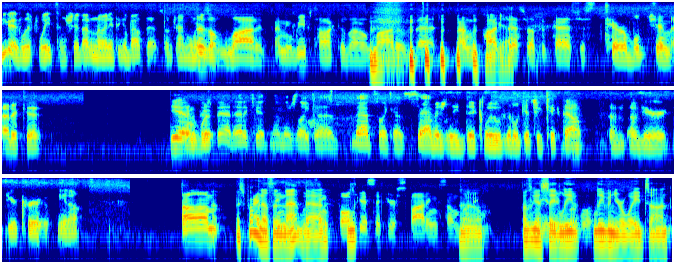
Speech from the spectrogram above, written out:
You guys lift weights and shit. I don't know anything about that, so I'm trying to learn. There's a lot of. I mean, we've talked about a lot of that on the podcast Yeah. throughout the past. Just terrible gym etiquette. Yeah, And there's bad etiquette, and then there's like a that's like a savagely dick move that'll get you kicked out of, of your your crew. You know? Um, It's probably I nothing think that bad. Focus if you're spotting somebody. No. I was gonna say the leave equivalent. leaving your weights on,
